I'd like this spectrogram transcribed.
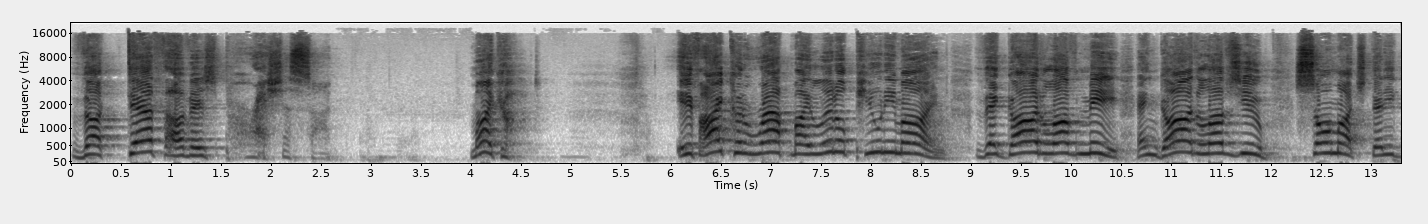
The death of his precious Son. My God, if I could wrap my little puny mind that God loved me and God loves you so much that he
